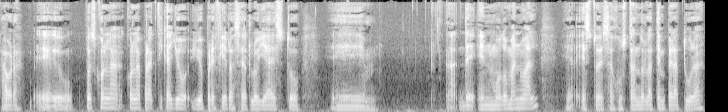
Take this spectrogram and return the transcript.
Ahora, eh, pues con la, con la práctica yo, yo prefiero hacerlo ya esto eh, de, en modo manual. Eh, esto es ajustando la temperatura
